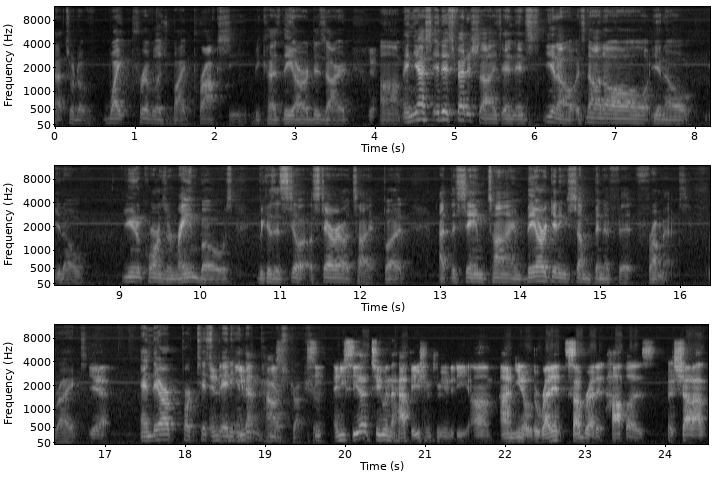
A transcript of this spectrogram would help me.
that sort of white privilege by proxy because they are desired. Yeah. Um, and yes, it is fetishized, and it's you know, it's not all you know, you know, unicorns and rainbows because it's still a stereotype, but at the same time, they are getting some benefit from it, right? Yeah. And they are participating in that power structure. See, and you see that too in the half Asian community. Um, on you know the Reddit subreddit Hapas, a shout out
